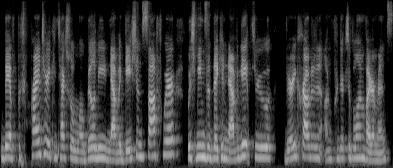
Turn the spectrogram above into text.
They have proprietary contextual mobility navigation software, which means that they can navigate through very crowded and unpredictable environments.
